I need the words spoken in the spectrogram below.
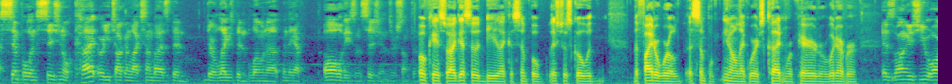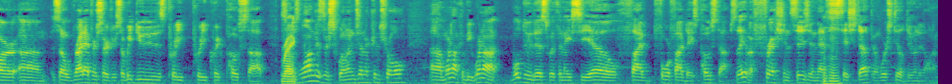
simple incisional cut, or you talking like somebody's been their legs been blown up and they have all of these incisions or something? okay? So I guess it would be like a simple. Let's just go with the fighter world, a simple, you know, like where it's cut and repaired or whatever. as long as you are um, so right after surgery. So we do do this pretty pretty quick post op. So Right. as long as their swelling's under control, um, we're not gonna be we're not we'll do this with an ACL five four or five days post op. So they have a fresh incision that's stitched up, and we're still doing it on them.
